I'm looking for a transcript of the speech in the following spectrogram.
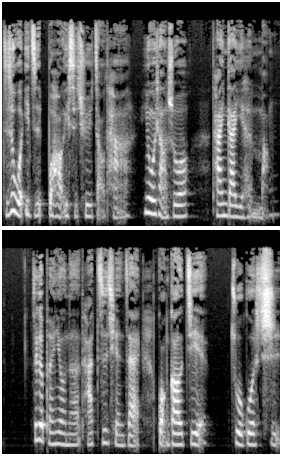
只是我一直不好意思去找他，因为我想说他应该也很忙。这个朋友呢，他之前在广告界做过事，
